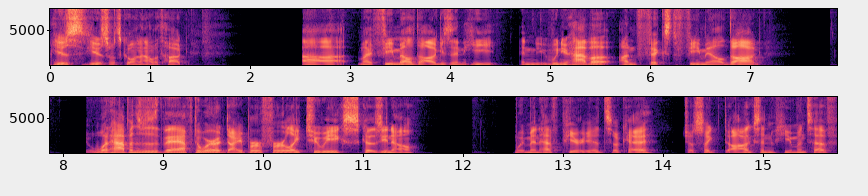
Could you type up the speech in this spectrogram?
here's here's what's going on with Huck. Uh, my female dog is in heat, and when you have a unfixed female dog, what happens is they have to wear a diaper for like two weeks because you know women have periods, okay, just like dogs and humans have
